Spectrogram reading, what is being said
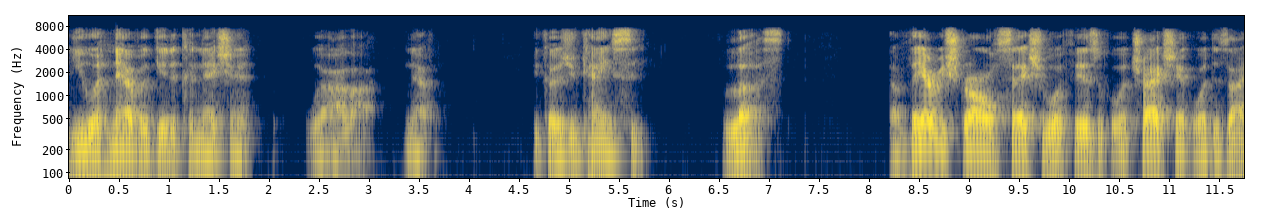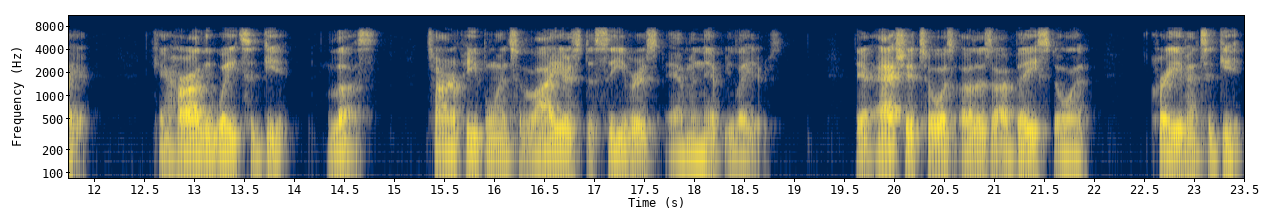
you will never get a connection with Allah. Never. Because you can't see. Lust a very strong sexual or physical attraction or desire. Can hardly wait to get. Lust. Turn people into liars, deceivers, and manipulators. Their action towards others are based on craving to get.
